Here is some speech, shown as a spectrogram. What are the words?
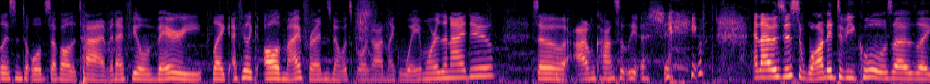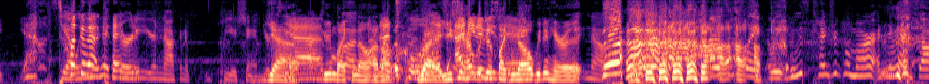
listen to old stuff all the time, and I feel very like I feel like all of my friends know what's going on like way more than I do. So I'm constantly ashamed, and I was just wanted to be cool. So I was like, "Yeah, let's Yeah, talk when about you hit Kendrick. 30, you're not going to be ashamed. You're yeah, Yeah. you're like, no, I don't. That's cool. Right? That's- you see I how need we're just like, there. no, we didn't hear it. No. I was just like, wait, who's Kendrick Lamar? I think I saw.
